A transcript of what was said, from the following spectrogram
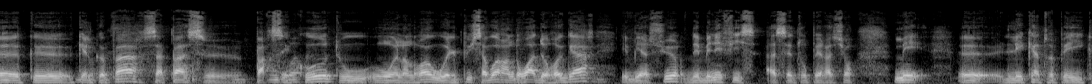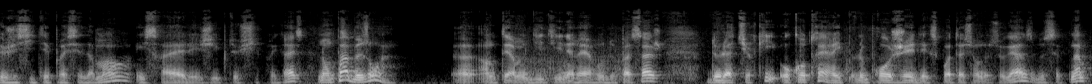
euh, que quelque part ça passe euh, par ses côtes ou, un endroit où elle puisse avoir un droit de regard et bien sûr des bénéfices à cette opération. Mais euh, les quatre pays que j'ai cités précédemment, Israël, Égypte, Chypre et Grèce, n'ont pas besoin en termes d'itinéraire ou de passage, de la Turquie. Au contraire, le projet d'exploitation de ce gaz, de cette nappe,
